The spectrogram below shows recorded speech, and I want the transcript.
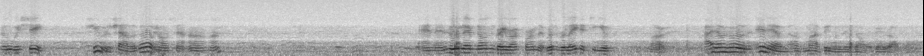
Who was she? She was a Salvador. So, uh-huh. And then who lived on the Gray Rock Farm that was related to you? Uh, I don't know any of, my people lived on the Green Rock farm.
